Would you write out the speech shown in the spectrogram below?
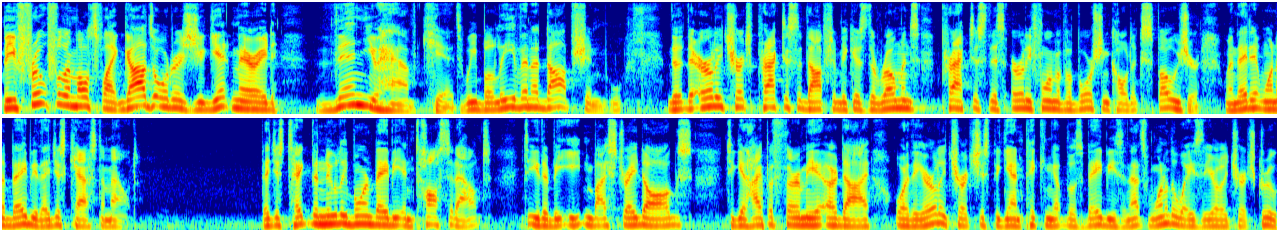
Be fruitful and multiply. God's order is you get married, then you have kids. We believe in adoption. The, the early church practiced adoption because the Romans practiced this early form of abortion called exposure. When they didn't want a baby, they just cast them out. They just take the newly born baby and toss it out to either be eaten by stray dogs, to get hypothermia or die, or the early church just began picking up those babies, and that's one of the ways the early church grew.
